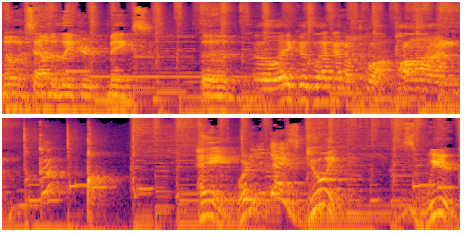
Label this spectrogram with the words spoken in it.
know what sound a Laker makes. Uh, The lake is like in a pond. Hey, what are you guys doing? this is weird.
